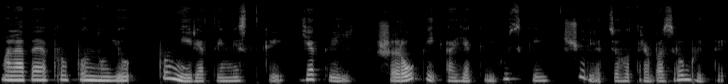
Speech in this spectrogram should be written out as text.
Малята я пропоную поміряти містки, який широкий, а який вузький. Що для цього треба зробити?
